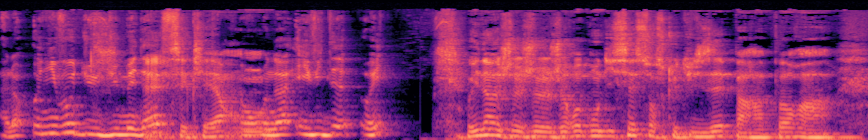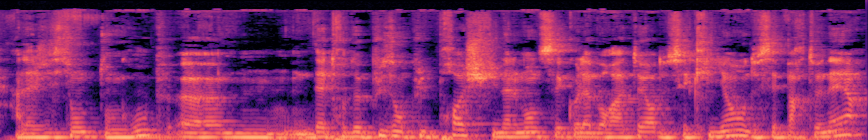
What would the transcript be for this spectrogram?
Alors, au niveau du, du MEDEF, c'est clair. On, a évidemment. Oui? Oui, non, je, rebondissais sur ce que tu disais par rapport à, la gestion de ton groupe, euh, d'être de plus en plus proche finalement de ses collaborateurs, de ses clients, de ses partenaires.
